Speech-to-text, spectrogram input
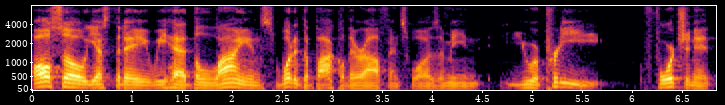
Also, yesterday we had the Lions. What a debacle their offense was. I mean, you were pretty fortunate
